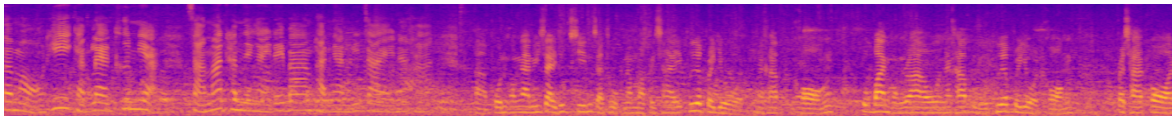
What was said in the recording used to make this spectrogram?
สมองที่แข็งแรงขึ้นเนี่ยสามารถทำยังไงได้บ้างผ่านงานวิจัยนะคะผลของงานวิจัยทุกชิ้นจะถูกนำมาไปใช้เพื่อประโยชน์นะครับของลูกบ้านของเรานะครับหรือเพื่อประโยชน์ของประชากร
